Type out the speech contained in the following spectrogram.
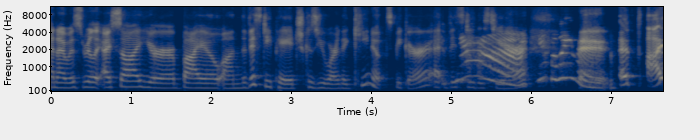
and I was really, I saw your bio on the VSTE page because you are the keynote speaker at VSTE yeah, this year. I can't believe it. it I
